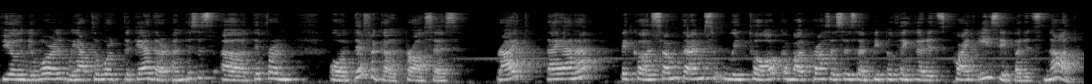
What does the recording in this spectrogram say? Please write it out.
viewing the world. We have to work together. And this is a different or difficult process, right, Diana? Because sometimes we talk about processes and people think that it's quite easy, but it's not.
